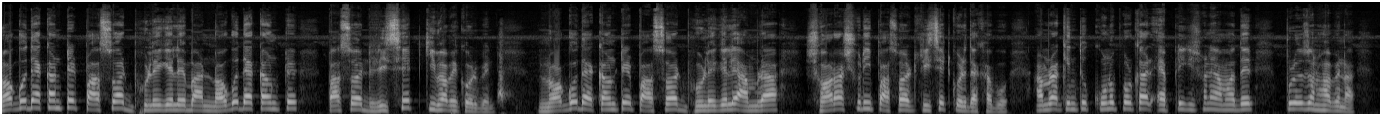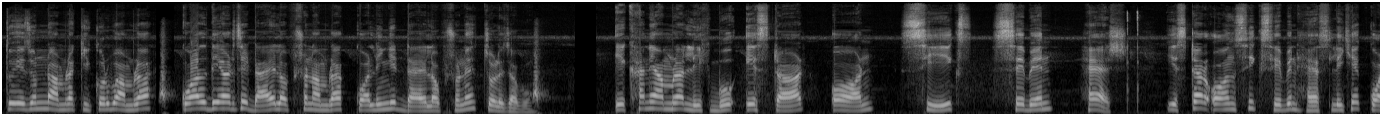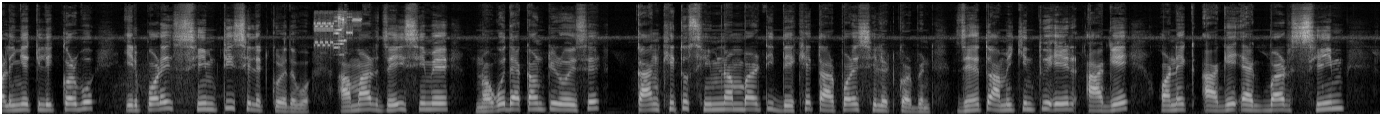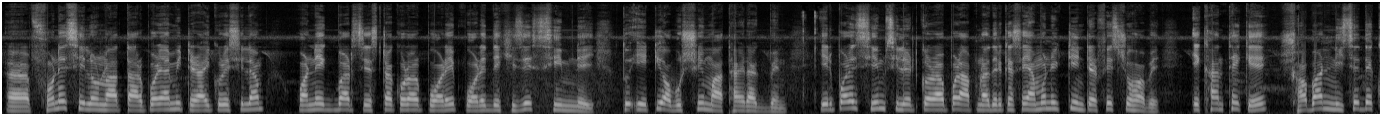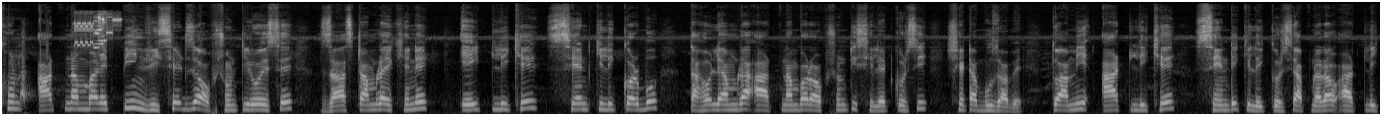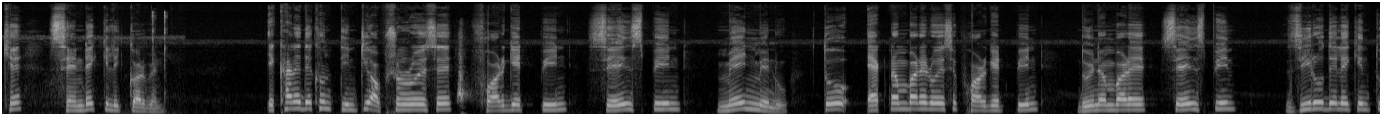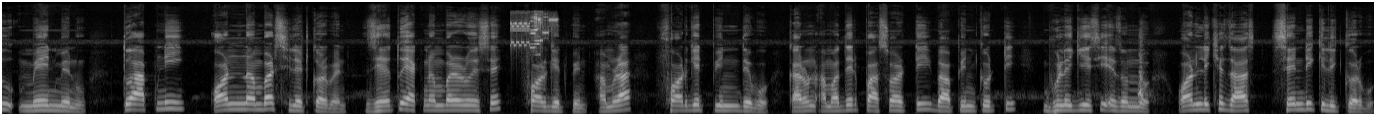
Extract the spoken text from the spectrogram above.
নগদ অ্যাকাউন্টের পাসওয়ার্ড ভুলে গেলে বা নগদ অ্যাকাউন্টের পাসওয়ার্ড রিসেট কীভাবে করবেন? নগদ অ্যাকাউন্টের পাসওয়ার্ড ভুলে গেলে আমরা সরাসরি পাসওয়ার্ড রিসেট করে দেখাবো। আমরা কিন্তু কোনো প্রকার অ্যাপ্লিকেশনে আমাদের প্রয়োজন হবে না। তো এজন্য আমরা কি করব? আমরা কল দেওয়ার যে ডায়াল অপশন, আমরা কলিংয়ের ডায়াল অপশনে চলে যাব। এখানে আমরা লিখব star one six seven hash. Star one six seven hash লিখে কলিংয়ে ক্লিক করব, এরপরে সিমটি সিলেক্ট করে দেব। আমার যেই সিমে নগদ অ্যাকাউন্টটি রয়েছে, কাঙ্ক্ষিত সিম নাম্বারটি দেখে তারপরে সিলেক্ট করবেন। যেহেতু আমি কিন্তু এর আগে, অনেক আগে একবার সিম ফোনে ছিল না, তারপরে আমি ট্রাই করেছিলাম। অনেকবার চেষ্টা করার পরে পরে দেখি যে সিম নেই। তো এটি অবশ্যই মাথায় রাখবেন। এরপরে সিম সিলেক্ট করার পর আপনাদের কাছে এমন একটি ইন্টারফেস শো হবে। এখান থেকে সবার নিচে দেখুন আট নাম্বারে পিন রিসেট যে অপশনটি রয়েছে, জাস্ট আমরা এখানে এইট লিখে সেন্ড ক্লিক করব, তাহলে আমরা আট নাম্বার অপশনটি সিলেক্ট করছি, সেটা বুঝাবে। তো আমি আট লিখে সেন্ডে ক্লিক করছি, আপনারাও আট লিখে সেন্ডে ক্লিক করবেন। এখানে দেখুন তিনটি অপশন রয়েছে forget pin change pin main menu তো এক নম্বরে রয়েছে ফরগেট পিন দুই নম্বরে চেঞ্জ পিন জিরো দিলে কিন্তু মেইন মেনু তো আপনি অন নাম্বার সিলেক্ট করবেন। যেহেতু এক নাম্বারে রয়েছে ফরগেট পিন আমরা ফরগেট পিন দেব। কারণ আমাদের পাসওয়ার্ডটি বা পিনকোডটি ভুলে গিয়েছি এজন্য। অন লিখে জাস্ট সেন্ডে ক্লিক করব।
